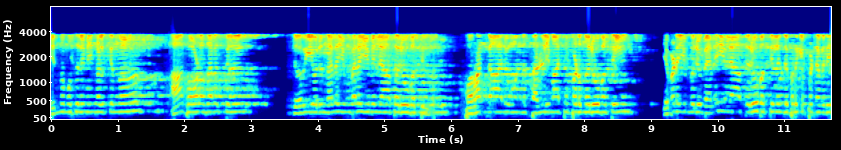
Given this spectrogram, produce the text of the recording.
ഇന്ന് മുസ്ലിമീങ്ങൾക്ക് ഇന്ന് ആഗോളതലത്തിൽ ചെറിയൊരു നിലയും വരയുമില്ലാത്ത രൂപത്തിൽ പുറങ്കാലുകൊണ്ട് തള്ളി മാറ്റപ്പെടുന്ന രൂപത്തിൽ എവിടെയും ഒരു വിലയില്ലാത്ത രൂപത്തിൽ എന്റെ പ്രിയപ്പെട്ടവരെ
